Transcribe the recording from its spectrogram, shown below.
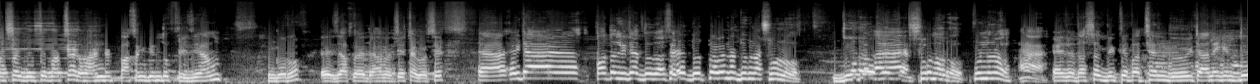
দর্শক দেখতে পাচ্ছেন হান্ড্রেড পার্সেন্ট কিন্তু ফিজিয়াম গরু। এই যে আপনাদের দেখানোর চেষ্টা করছে। এটা কত লিটার দুধ আছে? এটা দুধ পাবে না দুধ না ষোলো পনেরো পনেরো। হ্যাঁ। এই যে দর্শক দেখতে পাচ্ছেন দুই টানে কিন্তু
